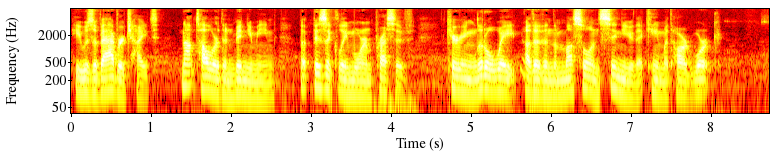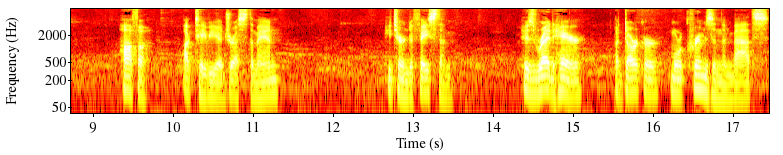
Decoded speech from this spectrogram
He was of average height, not taller than Benjamin, but physically more impressive, carrying little weight other than the muscle and sinew that came with hard work. Hoffa, Octavia addressed the man. He turned to face them. His red hair, a darker, more crimson than Bath's,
